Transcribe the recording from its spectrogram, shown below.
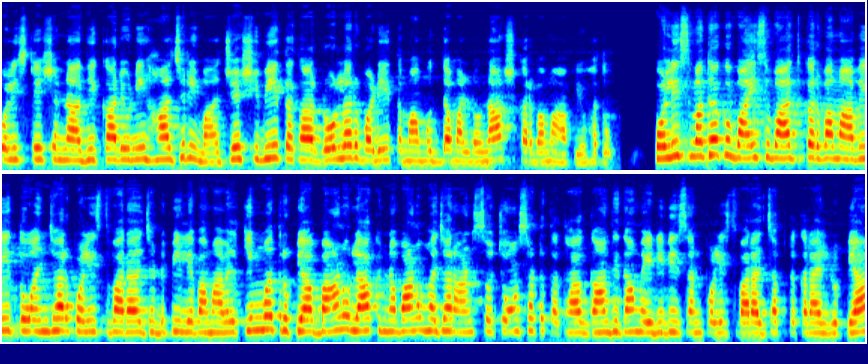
પોલીસ સ્ટેશનના અધિકારીઓની હાજરીમાં જેસીબી તથા રોલર વડે તમામ મુદ્દામાલનો નાશ કરવામાં આવ્યો હતો. પોલીસ મથક વાઇસ વાત કરવામાં આવે તો અંજાર પોલીસ દ્વારા ઝડપી લેવામાં આવેલ કિંમત રૂપિયા બાણું લાખ નવાણું હજાર આઠસો ચોસઠ તથા ગાંધીધામ એ ડિવિઝન પોલીસ દ્વારા જપ્ત કરાયેલ રૂપિયા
